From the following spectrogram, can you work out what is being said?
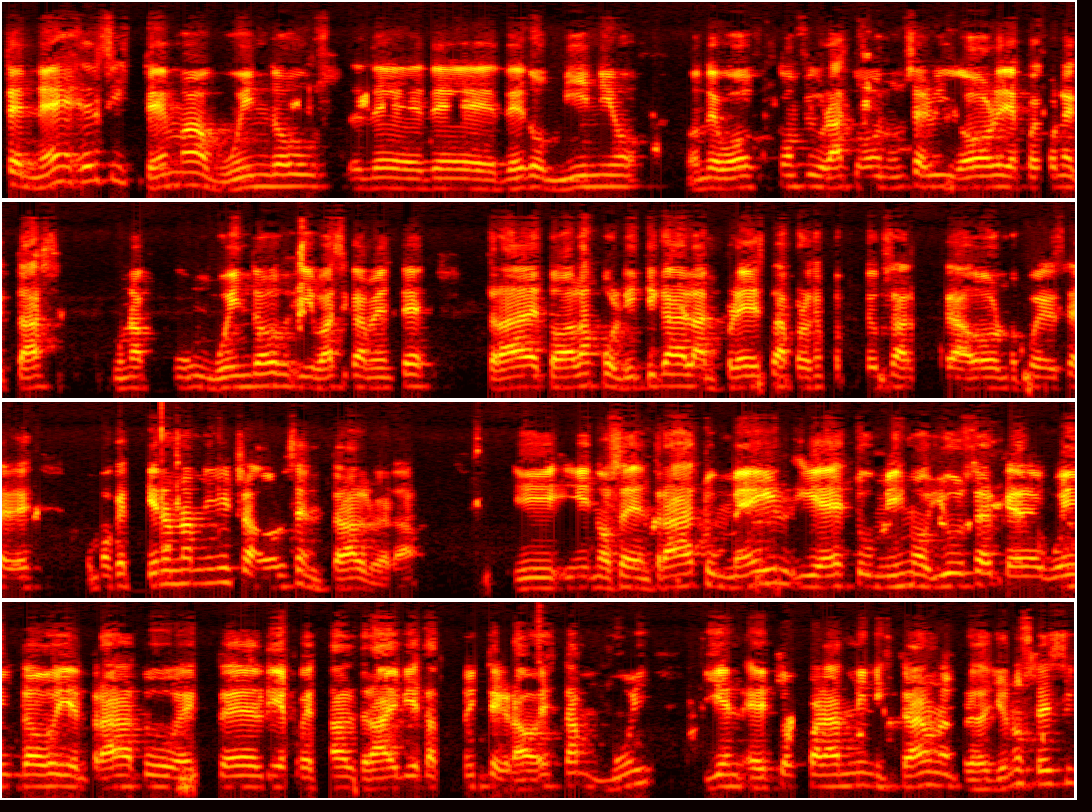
tenés el sistema Windows de, de, dominio donde vos configurás todo en un servidor y después conectás una, un Windows y básicamente trae todas las políticas de la empresa, por ejemplo, usar el creador, no puede ser, como que tiene un administrador central, ¿verdad? Y, y, no sé, entras a tu mail y es tu mismo user que de Windows y entras a tu Excel y después está el Drive y está todo integrado. Está muy bien hecho para administrar una empresa. Yo no sé si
